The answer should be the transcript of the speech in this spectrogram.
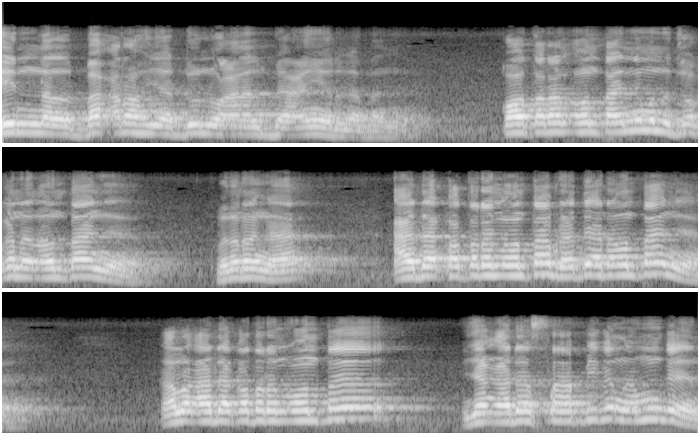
Innal ba'rah dulu alal ba'ir katanya. Kotoran onta ini menunjukkan ada ontanya. Benar nggak? Ada kotoran onta berarti ada ontanya. Kalau ada kotoran onta, yang ada sapi kan nggak mungkin.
